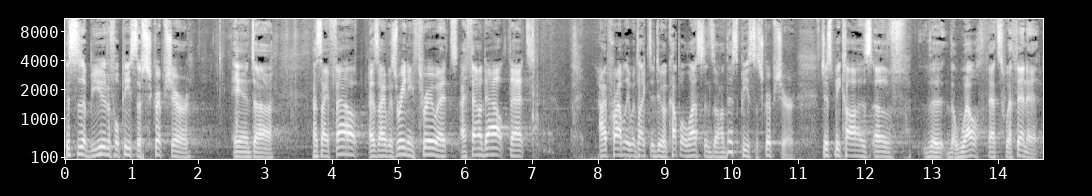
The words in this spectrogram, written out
this is a beautiful piece of scripture, and uh, as I found, as I was reading through it, I found out that I probably would like to do a couple lessons on this piece of scripture, just because of the the wealth that's within it.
